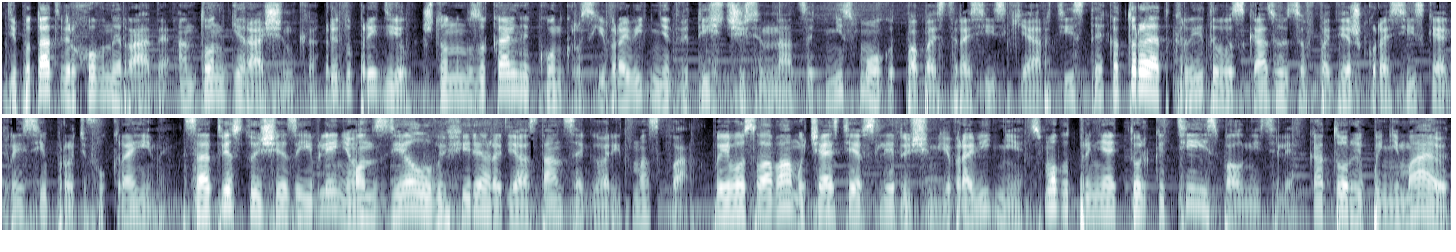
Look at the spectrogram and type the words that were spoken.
Депутат Верховной Рады Антон Геращенко предупредил, что на музыкальный конкурс Евровидения 2017 не смогут попасть российские артисты, которые открыто высказываются в поддержку российской агрессии против Украины. Соответствующее заявление он сделал в эфире радиостанция «Говорит Москва». По его словам, участие в следующем Евровидении смогут принять исполнять только те исполнители, которые понимают,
